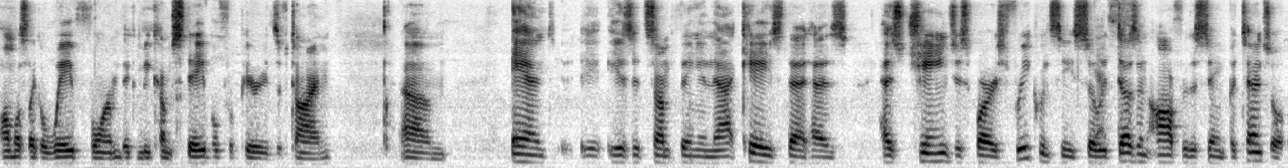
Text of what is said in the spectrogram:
almost like a waveform. They can become stable for periods of time. Um, and is it something in that case that has has changed as far as frequency, so Yes. it doesn't offer the same potential?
